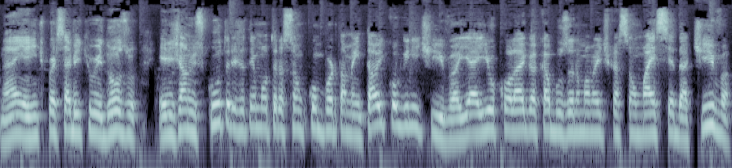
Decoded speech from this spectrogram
né? E a gente percebe que o idoso, ele já não escuta, ele já tem uma alteração comportamental e cognitiva, e aí o colega acaba usando uma medicação mais sedativa,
